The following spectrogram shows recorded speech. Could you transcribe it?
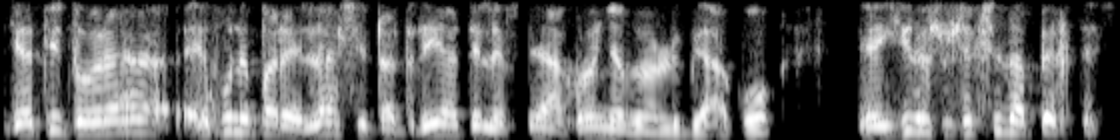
Γιατί τώρα έχουν παρελάσει τα τρία τελευταία χρόνια τον Ολυμπιακό ε, γύρω στους 60 παίχτες.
